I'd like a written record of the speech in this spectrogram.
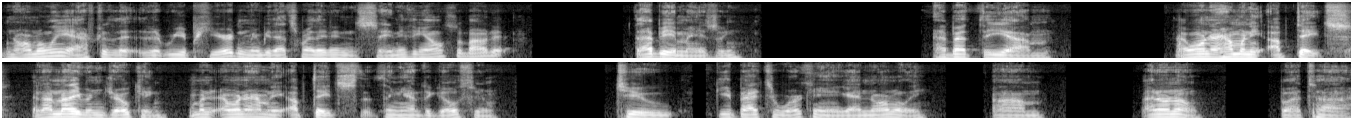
normally after the, it reappeared and maybe that's why they didn't say anything else about it? That'd be amazing. I bet the um i wonder how many updates and i'm not even joking i wonder how many updates that thing had to go through to get back to working again normally. Um i don't know but uh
